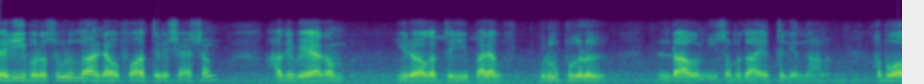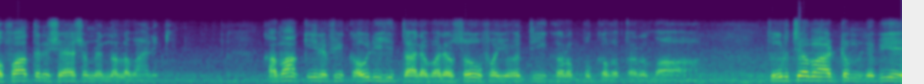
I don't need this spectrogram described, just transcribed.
കരീബ് റസൂലുള്ളാന്റെ വഫാത്തിന് ശേഷം അതിവേഗം ഈ ലോകത്ത് ഈ പല ഗ്രൂപ്പുകൾ ഉണ്ടാകും ഈ സമുദായത്തിൽ എന്നാണ്. അപ്പോൾ വഫാത്തിന് ശേഷം എന്നുള്ള മാനിക്ക്. കമാക്കി നഫി കൗലിഹി താല വല സൗഫ യുവത്തി റബ്ബുക ഫതർദാ തീർച്ചയായിട്ടും നബിയെ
